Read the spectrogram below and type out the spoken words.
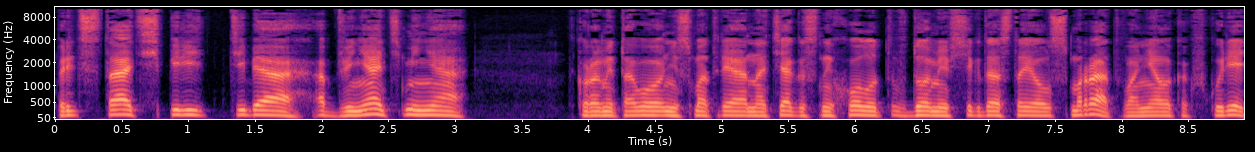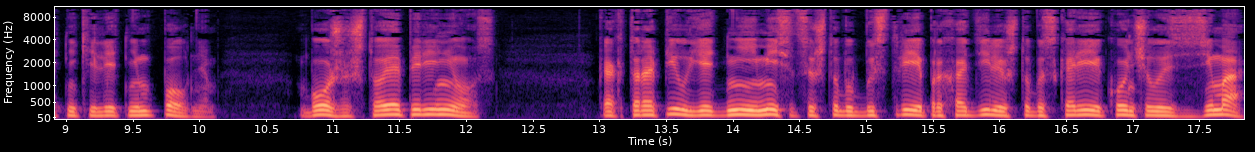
предстать перед тебя, обвинять меня!» Кроме того, несмотря на тягостный холод, в доме всегда стоял смрад, воняло, как в курятнике летним полднем. Боже, что я перенес! Как торопил я дни и месяцы, чтобы быстрее проходили, чтобы скорее кончилась зима.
